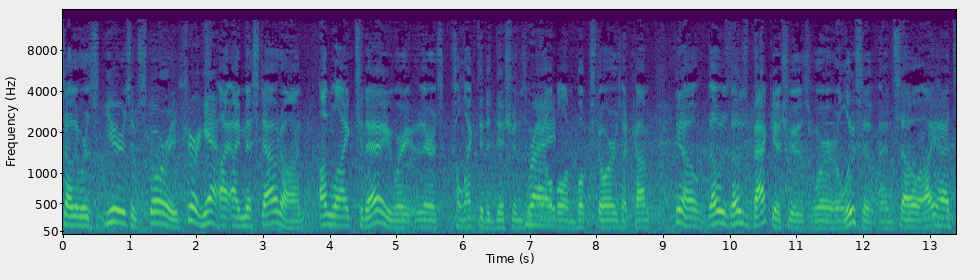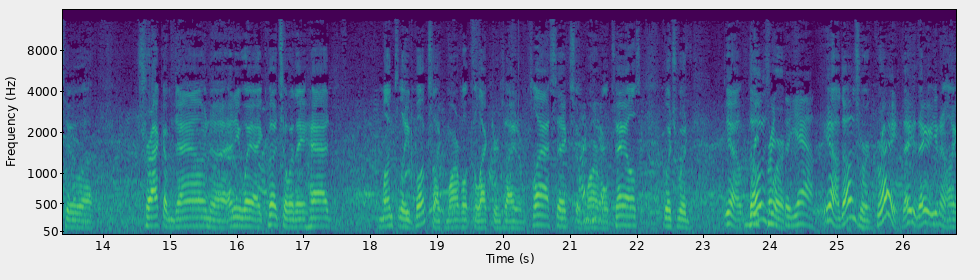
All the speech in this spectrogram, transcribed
So there was years of stories Sure, yeah. I, I missed out on, unlike today where there's collected editions Right. available in bookstores that come. You know, those those back issues were elusive, and so I had to uh, track them down uh, any way I could. So when they had monthly books like Marvel Collector's Item Classics or Marvel Tales, which would you know, those Reprint were the- yeah. yeah, those were great. They, they, you know, I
